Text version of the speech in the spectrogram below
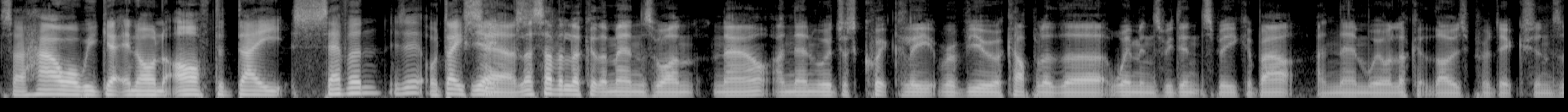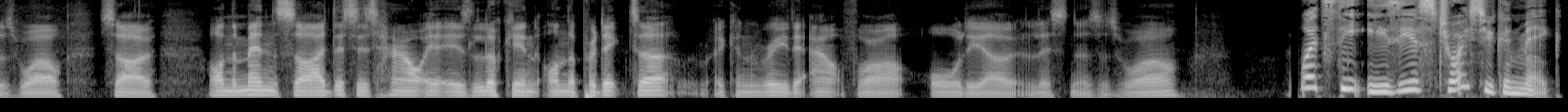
So how are we getting on after day seven, is it? Or day six? Yeah, let's have a look at the men's one now, and then we'll just quickly review a couple of the women's we didn't speak about, and then we'll look at those predictions as well. So, on the men's side, this is how it is looking on the predictor. We can read it out for our audio listeners as well. What's the easiest choice you can make?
